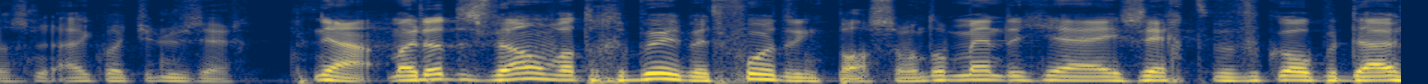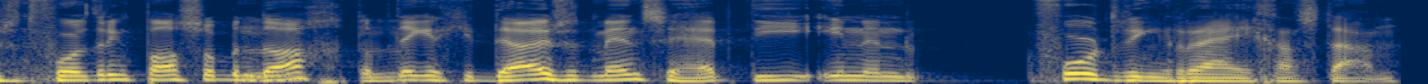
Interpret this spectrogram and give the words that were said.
Dat is nu eigenlijk wat je nu zegt. Ja, maar dat is wel wat er gebeurt met vorderingpassen. Want op het moment dat jij zegt, we verkopen duizend vorderingpassen op een Mhm. dag... dan betekent dat je duizend mensen hebt die in een vorderingrij gaan staan.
